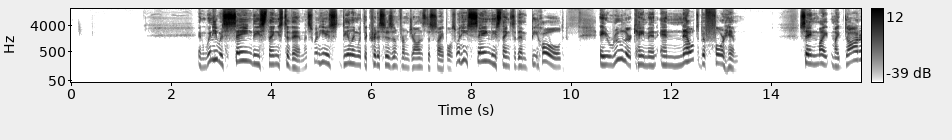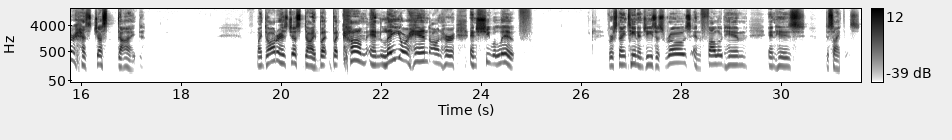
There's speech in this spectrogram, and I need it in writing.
And when he was saying these things to them, that's when he is dealing with the criticism from John's disciples. When he's saying these things to them, behold, a ruler came in and knelt before him, saying, My, my daughter has just died. My daughter has just died, but, but come and lay your hand on her, and she will live. Verse 19 And Jesus rose and followed him and his disciples.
